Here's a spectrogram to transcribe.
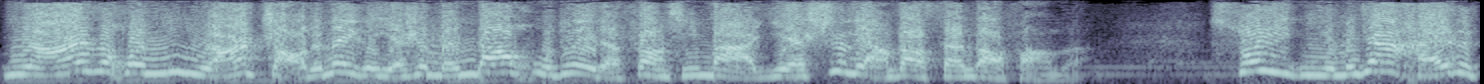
你儿子或你女儿找的那个也是门当户对的，放心吧，也是两到三套房子。所以你们家孩子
